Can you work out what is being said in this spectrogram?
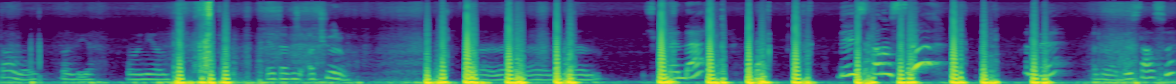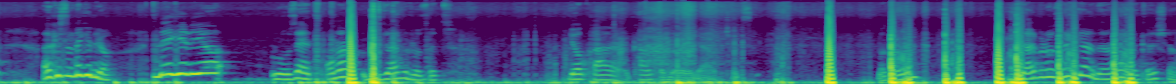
Tamam hadi gel oynayalım. Evet arkadaşlar açıyorum. Splendor. Destansı. Hadi. Hadi destansı. Arkadaşlar ne geliyor? Ne geliyor? Rozet ama güzel bir rozet. Yok kanka böyle geleceksin. Bakalım. Güzel bir rozet geldi ha arkadaşlar.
